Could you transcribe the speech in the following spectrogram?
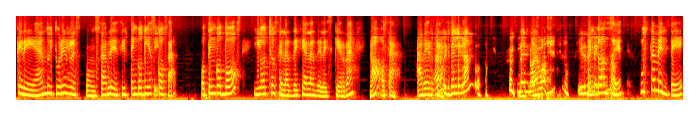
creando y tú eres responsable de decir, tengo 10 cosas o tengo dos y ocho se las dejé a las de la izquierda, ¿no? O sea, a ver. Claro, ir delegando. De nuevo. Ir delegando. Entonces, justamente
